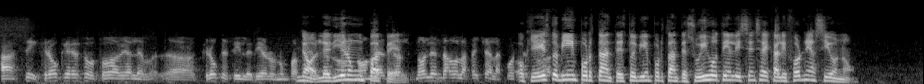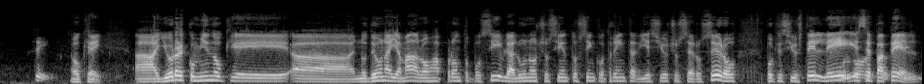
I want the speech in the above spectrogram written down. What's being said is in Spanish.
Ah, sí, creo que eso todavía le, ah, creo que sí le dieron un papel. No, le dieron un papel. no le han dado la fecha de la corte. Ok, esto es bien importante, esto es bien importante. ¿Su hijo tiene licencia de California, sí o no? Sí, Ok, Ah, yo recomiendo que ah, nos dé una llamada lo más pronto posible al 1-800-530-1800, porque si usted lee ese papel,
